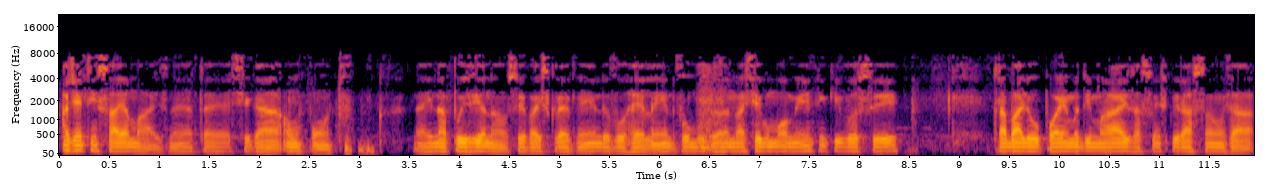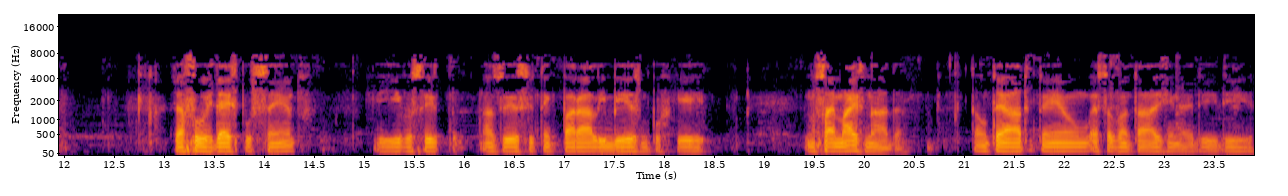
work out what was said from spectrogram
a gente ensaia mais, né? Até chegar a um ponto. Né? E na poesia não, você vai escrevendo, eu vou relendo, vou mudando, mas chega um momento em que você trabalhou o poema demais, a sua inspiração já, já foi os 10%, e você às vezes você tem que parar ali mesmo porque não sai mais nada. Então o teatro tem essa vantagem né, de, de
